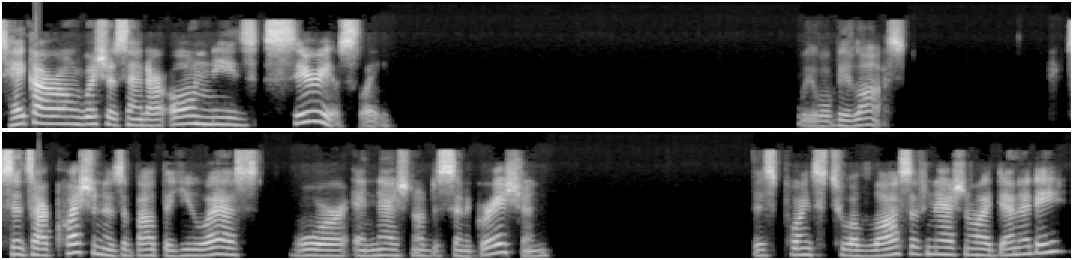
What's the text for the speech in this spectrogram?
take our own wishes and our own needs seriously, we will be lost. Since our question is about the US war and national disintegration, this points to a loss of national identity,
